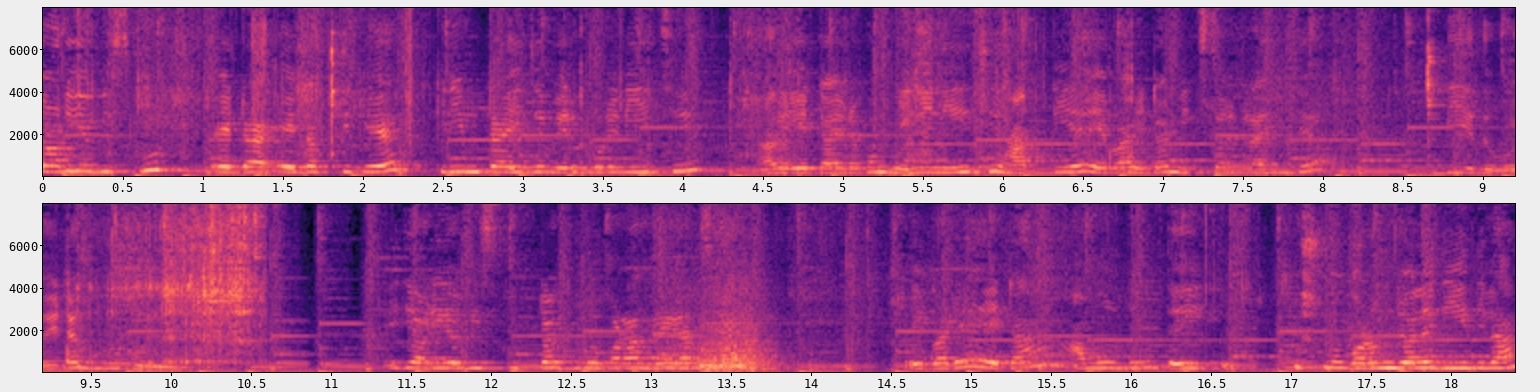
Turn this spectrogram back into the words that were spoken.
যে অরিও বিস্কুট। এটা, এটার থেকে ক্রিমটা এই যে বের করে নিয়েছি। আর এটা এরকম ভেঙে নিয়েছি হাত দিয়ে। এবার এটা মিক্সার গ্রাইন্ডে দিয়ে দেবো। এটা গুঁড়ো করে নেব। এই যে অরিও বিস্কুটটা গুঁড়ো করা হয়ে গেছে। এবারে এটা আমুল দুধ, এই উষ্ণ গরম জলে দিয়ে দিলাম।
